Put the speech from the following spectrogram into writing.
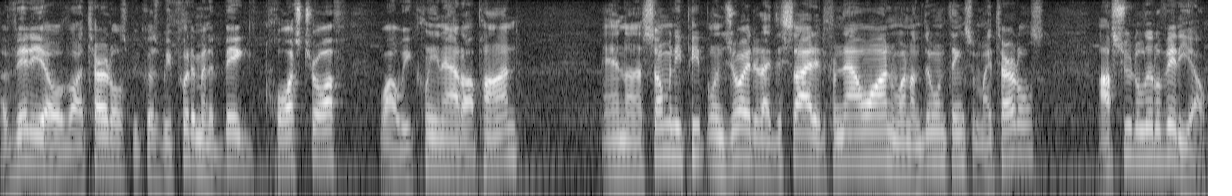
a video of our turtles because we put them in a big horse trough while we clean out our pond. And uh, so many people enjoyed it, I decided from now on, when I'm doing things with my turtles, I'll shoot a little video.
